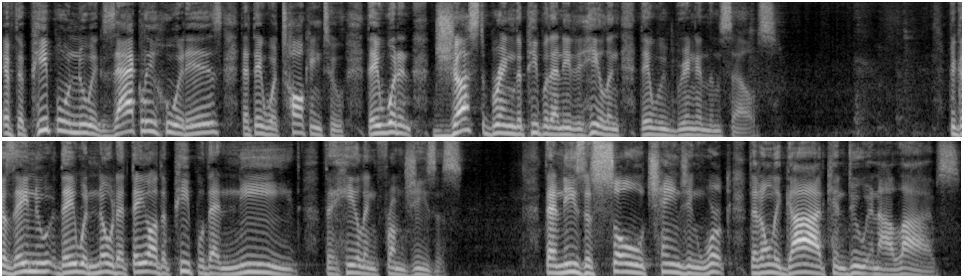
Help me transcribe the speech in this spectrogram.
If the people knew exactly who it is that they were talking to, they wouldn't just bring the people that needed healing, they would be bringing themselves. Because they knew they would know that they are the people that need the healing from Jesus, that needs the soul changing work that only God can do in our lives.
